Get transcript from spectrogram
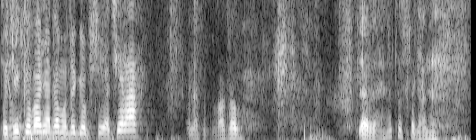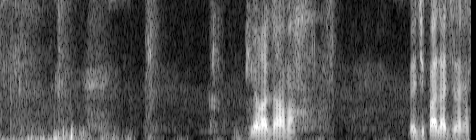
Podziękowania dla młodego przyjaciela. One tu prowadzą. Dobra, no to spadamy. Yola dá uma. Będzie padać zaraz.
